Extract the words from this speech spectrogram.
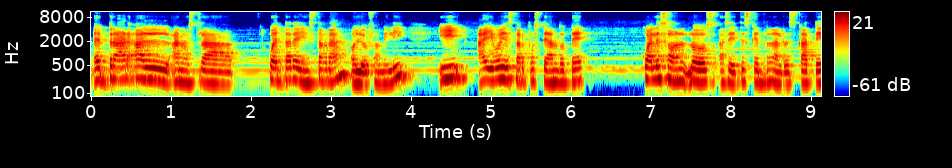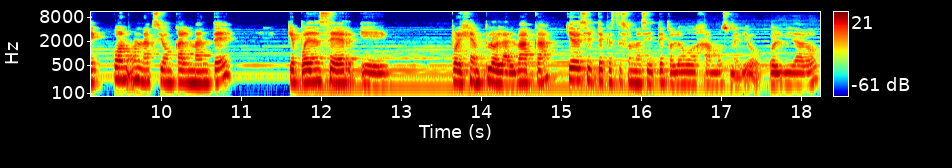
entrar a nuestra cuenta de Instagram, Oleofamily, y ahí voy a estar posteándote cuáles son los aceites que entran al rescate con una acción calmante, que pueden ser, eh, por ejemplo, la albahaca. Quiero decirte que este es un aceite que luego dejamos medio olvidado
